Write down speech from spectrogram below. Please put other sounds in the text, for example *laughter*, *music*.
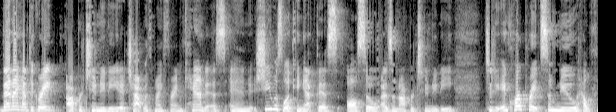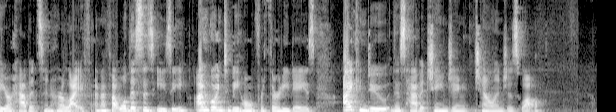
Then I had the great opportunity to chat with my friend Candace, and she was looking at this also as an opportunity to incorporate some new, healthier habits in her life. And I thought, well, this is easy. I'm going to be home for 30 days. I can do this habit changing challenge as well.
